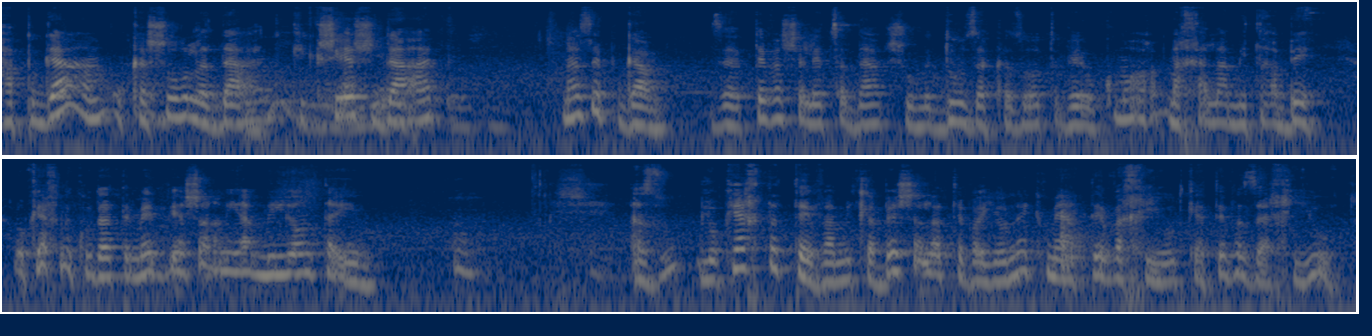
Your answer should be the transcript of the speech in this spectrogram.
הפגם הוא קשור לדעת, כי כשיש דעת, מה זה פגם? זה הטבע של עץ הדעת שהוא מדוזה כזאת, והוא כמו מחלה, מתרבה. לוקח נקודת אמת וישר נהיה מיליון תאים. אז הוא לוקח את הטבע, מתלבש על הטבע, יונק מהטבע חיות, כי הטבע זה החיות.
